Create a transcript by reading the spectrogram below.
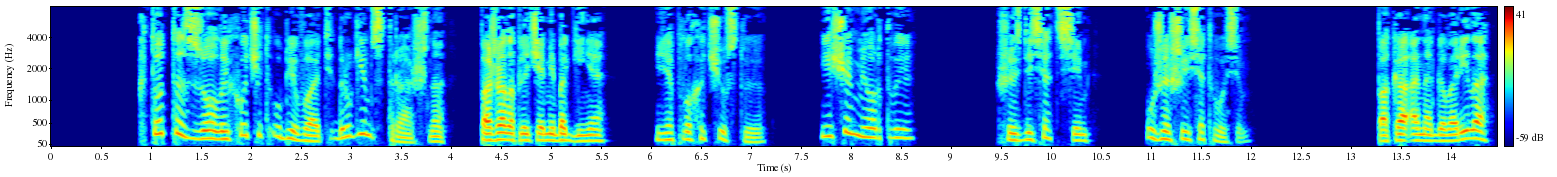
— Кто-то злой хочет убивать, другим страшно, — пожала плечами богиня. — Я плохо чувствую. Еще мертвые. Шестьдесят семь, уже шестьдесят восемь. Пока она говорила,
